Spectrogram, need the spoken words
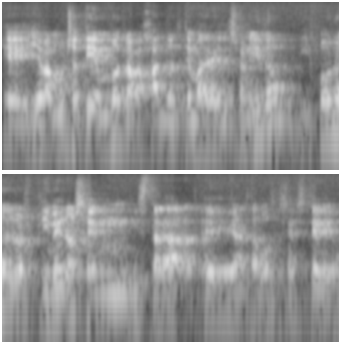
eh, lleva mucho tiempo trabajando el tema del sonido y fue uno de los primeros en instalar eh, altavoces en estéreo.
